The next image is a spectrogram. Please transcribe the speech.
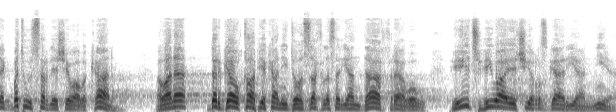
نەگبەت و سەرلێشێواوەکانن. ئەوانە دەرگا و قاپییەکانی دۆزەخ لەسەریان داخراوە و هیچ هیوایەکی ڕزگاریان نییە.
